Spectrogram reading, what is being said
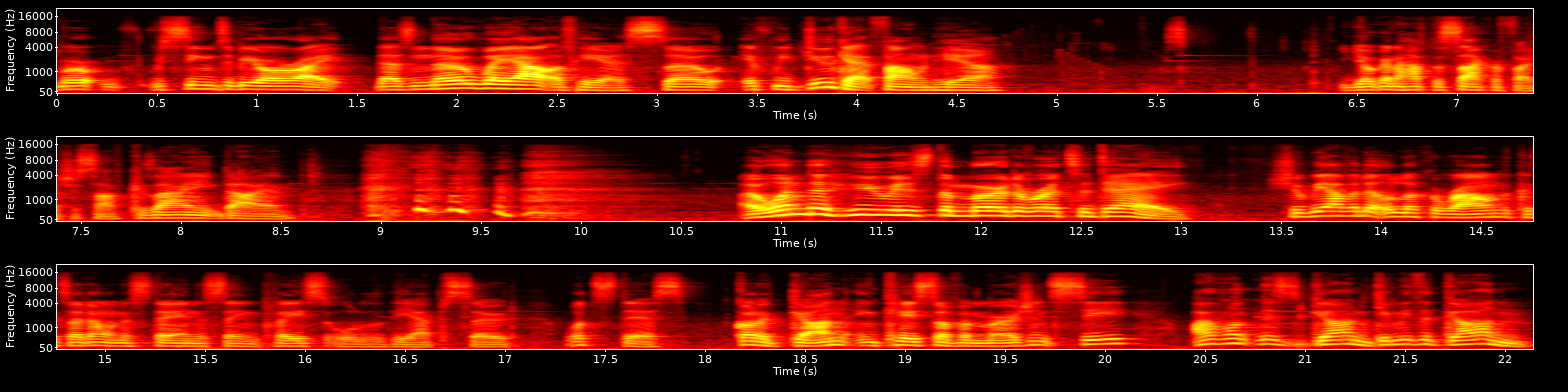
we seem to be alright. There's no way out of here, so if we do get found here, you're going to have to sacrifice yourself, because I ain't dying. I wonder who is the murderer today. Should we have a little look around, because I don't want to stay in the same place all of the episode. What's this? Got a gun in case of emergency? I want this gun. Give me the gun.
